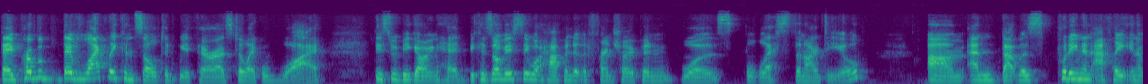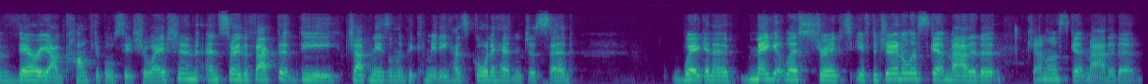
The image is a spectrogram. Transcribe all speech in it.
they probably they've likely consulted with her as to like why this would be going ahead because obviously what happened at the French Open was less than ideal. Um, and that was putting an athlete in a very uncomfortable situation. And so the fact that the Japanese Olympic Committee has gone ahead and just said, we're going to make it less strict. If the journalists get mad at it, journalists get mad at it.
